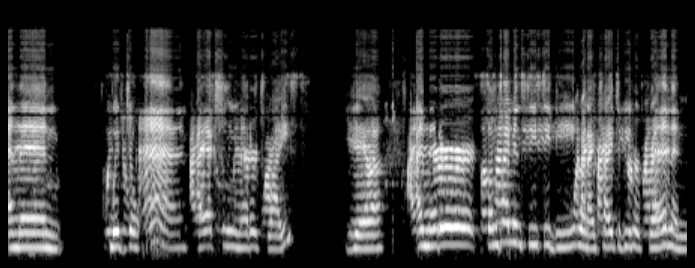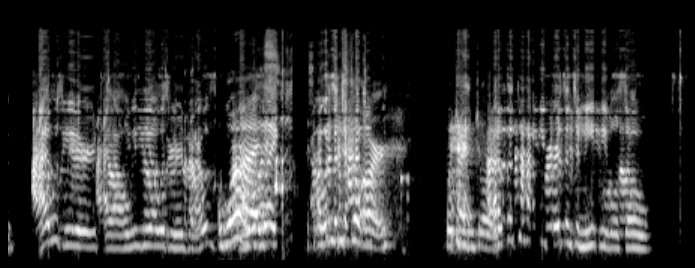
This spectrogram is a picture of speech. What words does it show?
And then with Joanne, I actually met her twice. Yeah. I met her sometime in CCD when I tried to be her friend and I was weird. I always knew I was weird, but I was what? I was like I was such a are, which I enjoy. I was such a happy person to meet people. So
